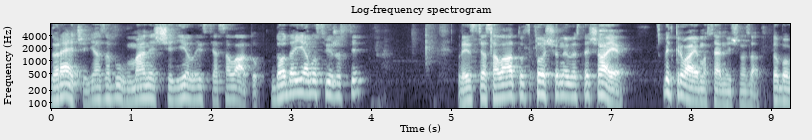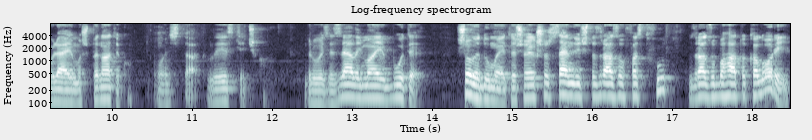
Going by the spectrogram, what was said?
До речі, я забув, в мене ще є листя салату. Додаємо свіжості. Листя салату то, що не вистачає. Відкриваємо сендвіч назад. Додаємо шпинатику. Ось так, листячко. Друзі, зелень має бути. Що ви думаєте, що якщо сендвіч, то зразу фастфуд, зразу багато калорій?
